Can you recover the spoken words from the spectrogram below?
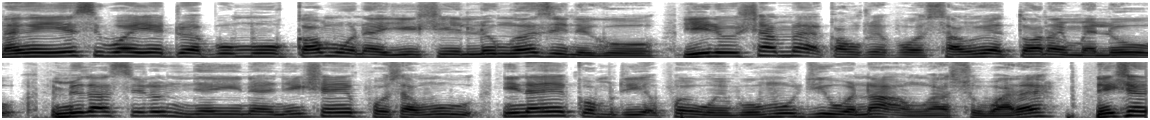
နိုင်ငံရေးစီးပွားရေးအတွက်ပုံမကောင်းမွန်တဲ့ရေရှည်လုပ်ငန်းစဉ်တွေကိုရေတိုရှမှတ်အကောင့်တွေပေါ်ဆောင်ရွက်သွားနိုင်မယ်လို့အမျိုးသားစီလုံးညီညွတ်ရေးနဲ့ Nation ဖော်ဆောင်မှုညီနိုင်ရေးကော်မတီအဖွဲ့ဝင်ဗိုလ်မှူးကြီးဝနအောင်ကဆိုပါတယ်။ Nation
